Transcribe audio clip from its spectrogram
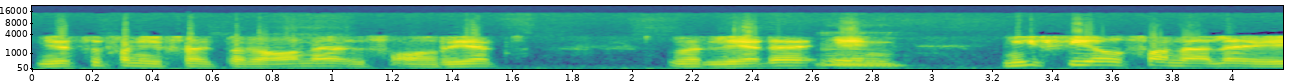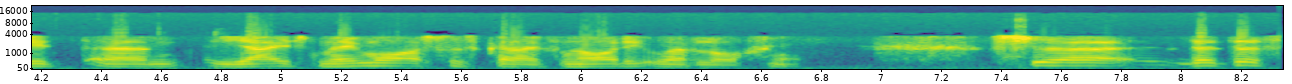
meeste van die veterane is alreeds oorlede mm. en nie veel van hulle het um, juis memoirs geskryf na die oorlog nie. So dit is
